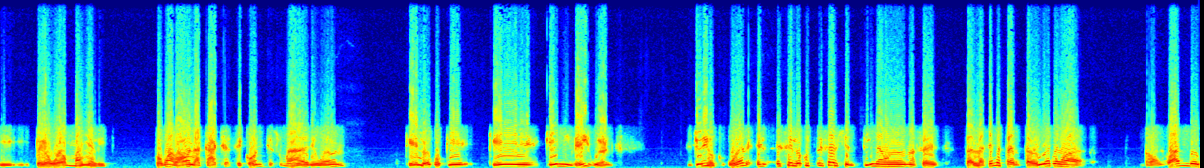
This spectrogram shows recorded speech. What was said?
y pero weón, Mañalich ¿Cómo ha dado la cacha ese conche su madre, weón? Qué loco, qué, qué, qué nivel, weón. Yo digo, weón, ese loco es Argentina, weón, no sé. La gente está todavía como a, rasgando,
